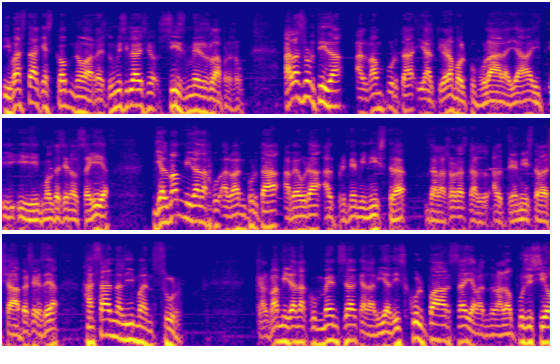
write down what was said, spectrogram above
I va estar aquest cop no arrest domiciliari, sinó sis mesos a la presó. A la sortida el van portar, i el tio era molt popular allà, i, i, i molta gent el seguia, i el van mirar, de, el van portar a veure el primer ministre d'aleshores, del el primer ministre del Shah de Pèrsia, que es deia Hassan Ali Mansur, que el va mirar de convèncer que devia disculpar-se i abandonar l'oposició,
